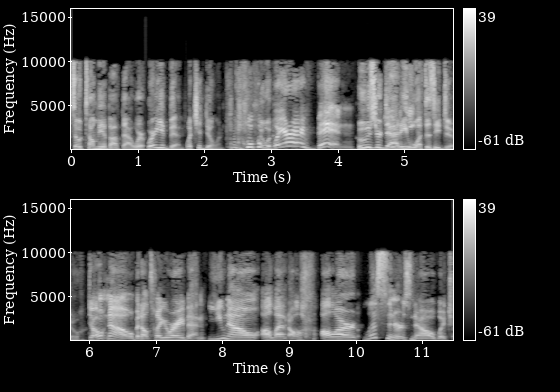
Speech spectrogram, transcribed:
so tell me about that. Where where you been? What you doing? Where I've been. Who's your daddy? You- What does he do? Don't know, but I'll tell you where I've been. You know, I'll let all all our listeners know, which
